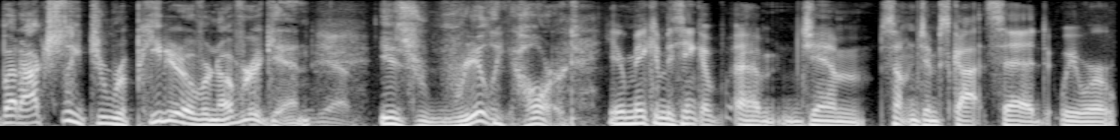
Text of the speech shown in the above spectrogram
but actually to repeat it over and over again Yeah. is really hard. You're making me think of um, Jim. Something Jim Scott said. We were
